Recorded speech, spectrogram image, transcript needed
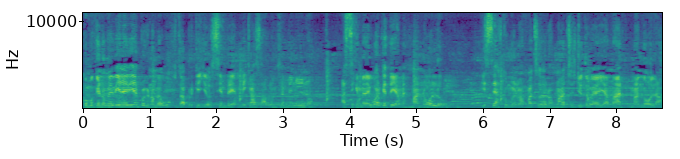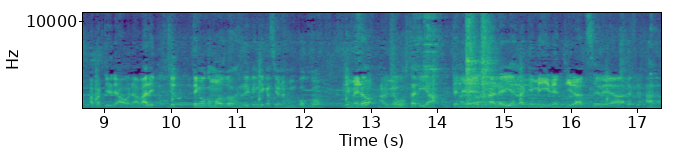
como que no me viene bien porque no me gusta, porque yo siempre en mi casa hablo en femenino, así que me da igual que te llames Manolo y seas como el más macho de los machos, yo te voy a llamar Manola a partir de ahora, ¿vale? Yo tengo como dos reivindicaciones un poco. Primero, a mí me gustaría tener una ley en la que mi identidad se vea reflejada.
